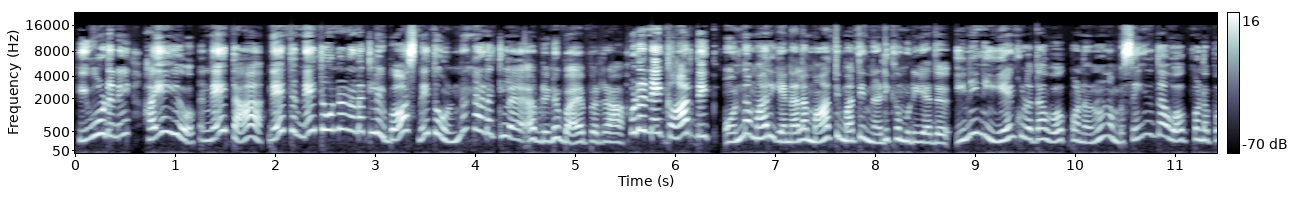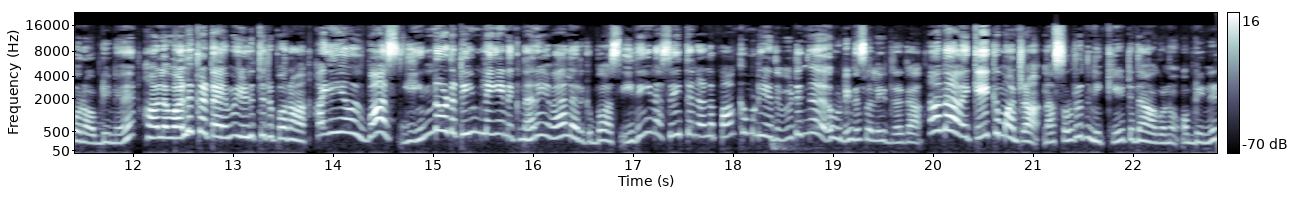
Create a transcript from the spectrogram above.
இவ உடனே ஐயோ நேத்தா? நேத்து நேத்து ஒண்ணும் நடக்கல பாஸ் நேத்து ஒண்ணும் நடக்கல. அப்படின்னு பயப்படுறா. உடனே கார்த்திக் ஒன்ன மாதிரி என்னால மாத்தி மாத்தி நடிக்க முடியாது. இனி நீ ஏன் கூட தான் ஒர்க் பண்ணணும்? நம்ம சேர்ந்து தான் ஒர்க் பண்ண போறோம் அப்படின்னு அவளை வலுக்கட்டாயமா இழுத்துட்டு போறான். ஐயோ பாஸ் என்னோட டீம்லயே எனக்கு நிறைய வேலை இருக்கு பாஸ் இதையும் நான் சேர்த்து என்னால பார்க்க முடியாது விடுங்க அப்படின்னு சொல்லிட்டு இருக்கா ஆனா அவன் கேட்க மாட்டான் நான் சொல்றது நீ கேட்டுதான் ஆகணும் அப்படின்னு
